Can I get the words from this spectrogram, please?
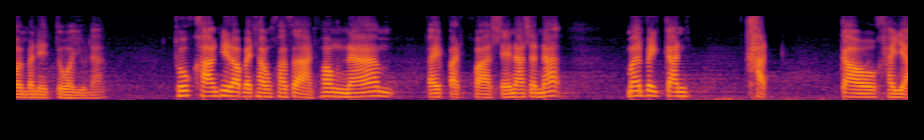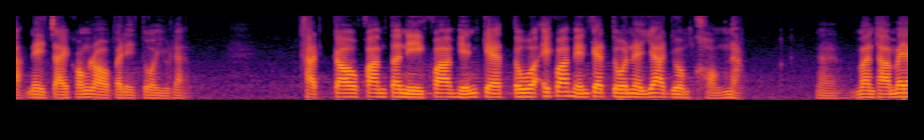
ตนไปในตัวอยู่แล้ว ทุกครั้งที่เราไปทำความสะอาดห้องน้ำไปปัดกวาดเสนาสนะ มันเป็นการขัดเกลาขยะในใจของเราไปในตัวอยู่แล้ว ขัดเกลาความตนีความเห็นแก่ตัวไอ้ความเห็นแก่ตัวเนี่ยญาติโยมของหนักนะมันทำให้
